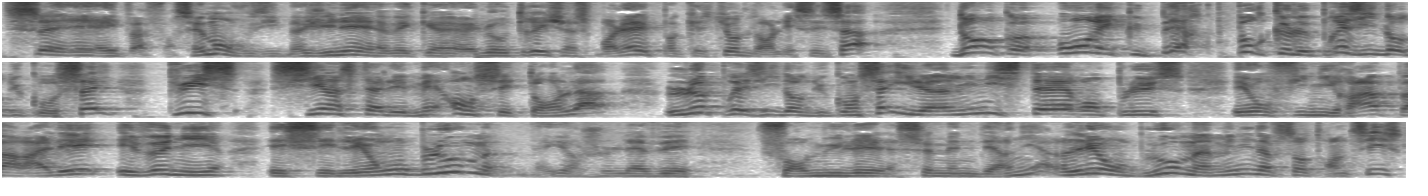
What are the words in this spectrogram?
C'est, va forcément, vous imaginez, avec euh, l'Autriche à ce moment-là, pas question de leur laisser ça. Donc, euh, on récupère pour que le président du Conseil puisse s'y installer. Mais en ces temps-là, le président du Conseil, il a un ministère en plus. Et on finira par aller et venir. Et c'est Léon Blum, d'ailleurs, je l'avais formulé la semaine dernière, Léon Blum, en 1936,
